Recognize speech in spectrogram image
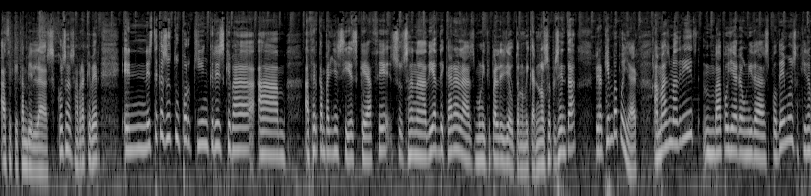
hace que cambien las cosas, habrá que ver. En este caso, ¿tú por quién crees que va a hacer campaña si es que hace Susana Díaz de cara a las municipales y autonómicas. No se presenta, pero ¿a quién va a apoyar? ¿A Más Madrid? ¿Va a apoyar a Unidas Podemos? ¿A quién,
